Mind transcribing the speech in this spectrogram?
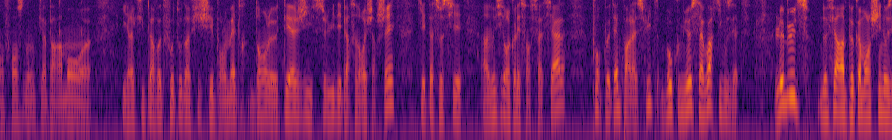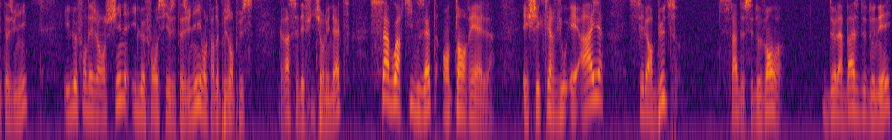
en France donc apparemment euh, il récupère votre photo d'un fichier pour le mettre dans le TAJ, celui des personnes recherchées, qui est associé à un outil de reconnaissance faciale, pour peut-être par la suite beaucoup mieux savoir qui vous êtes. Le but de faire un peu comme en Chine aux États-Unis, ils le font déjà en Chine, ils le font aussi aux États-Unis, ils vont le faire de plus en plus grâce à des futures lunettes, savoir qui vous êtes en temps réel. Et chez Clearview AI, c'est leur but, ça, c'est de vendre de la base de données.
